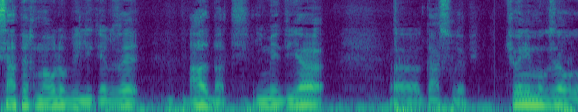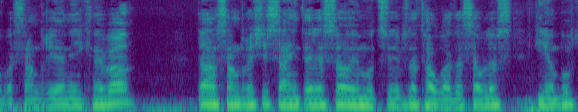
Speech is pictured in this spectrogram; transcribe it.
საფეხმავლო ბილიკებზე ალბათ იმედია გასვლები. ჩვენი მოგზაურობა სამდღიანი იქნება და ამ სამდღეში საინტერესო ემოციებს და თავგადასავლებს გიამბობთ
